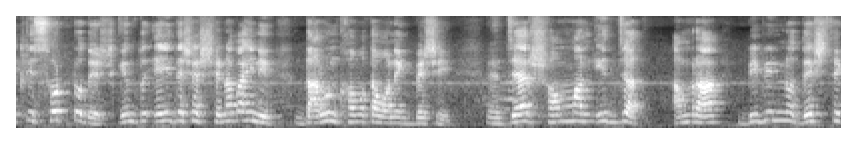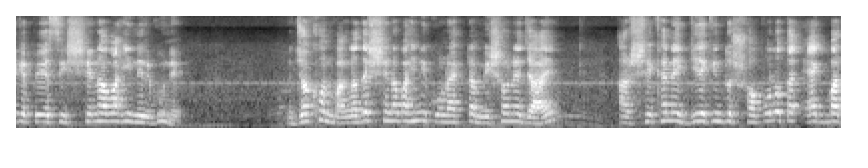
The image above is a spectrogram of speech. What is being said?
একটি ছোট্ট দেশ, কিন্তু এই দেশের সেনাবাহিনীর দারুণ ক্ষমতা অনেক বেশি। যার সম্মান, ইজ্জাত আমরা বিভিন্ন দেশ থেকে পেয়েছি সেনাবাহিনীর গুণে। যখন বাংলাদেশ সেনাবাহিনী কোনো একটা মিশনে যায়, আর সেখানে গিয়ে কিন্তু সফলতা একবার,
